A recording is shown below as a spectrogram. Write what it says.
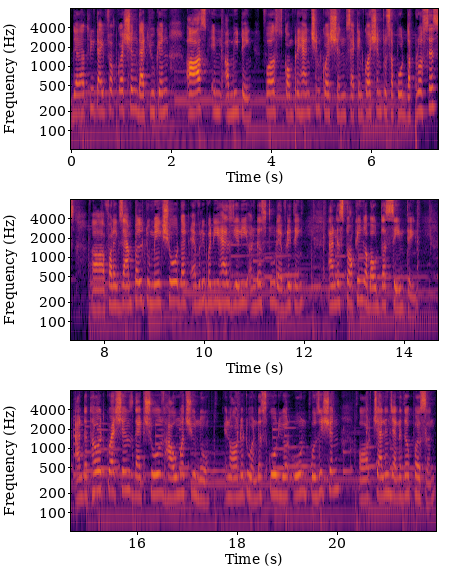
There are three types of question that you can ask in a meeting. First, comprehension question. Second, question to support the process. Uh, for example, to make sure that everybody has really understood everything and is talking about the same thing. And the third questions that shows how much you know in order to underscore your own position or challenge another person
